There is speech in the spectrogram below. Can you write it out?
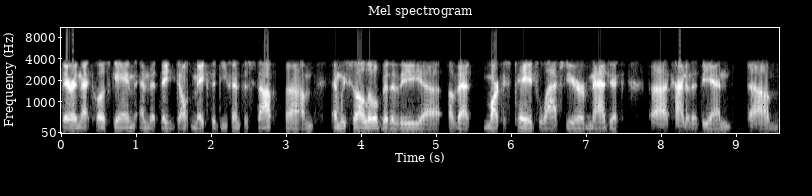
they're in that close game and that they don't make the defensive stop. Um, and we saw a little bit of the uh, of that Marcus Paige last year magic uh, kind of at the end. Um,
